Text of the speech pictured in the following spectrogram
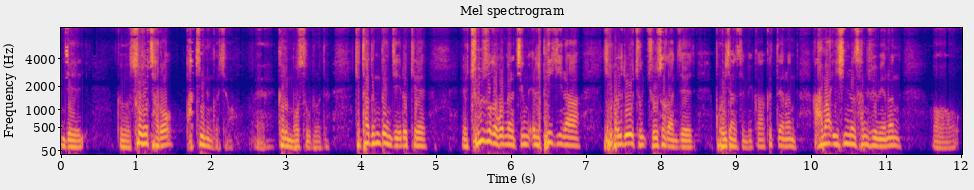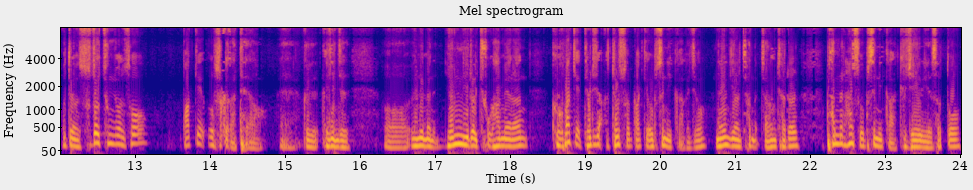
이제 그 수소차로 바뀌는 거죠. 예, 그런 모습으로. 기타 등등 이제 이렇게 줄서도 보면 지금 LPG나 휘발유 줄- 줄서가 이제 보이지 않습니까? 그때는 아마 20년, 30년에는 어, 어떤 수소 충전소 밖에 없을 것 같아요. 예, 그, 그게 이제, 어, 왜냐면 영리를 추구하면은 그거밖에 될, 될 수밖에 없으니까, 그죠? 내연기관 차- 자동차를 판매할 수 없으니까, 규제에 의해서 또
